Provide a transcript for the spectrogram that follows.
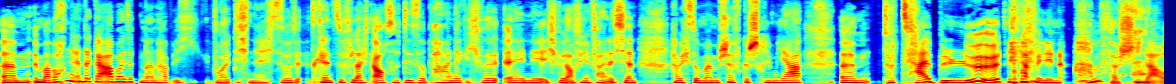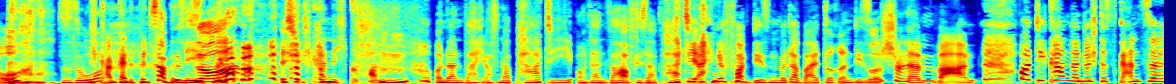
ähm, immer Wochenende gearbeitet und dann habe ich, wollte ich nicht. So, kennst du vielleicht auch so diese Panik? Ich will, ey, nee, ich will auf jeden Fall nicht hin. Habe ich so meinem Chef geschrieben, ja, ähm, total blöd. Ich habe mir den Arm verstaucht. So. Ich kann keine Pizza belegen. So, ich, ich kann nicht kommen. Und dann war ich auf einer Party und dann war auf dieser Party eine von diesen Mitarbeiterinnen, die so schlimm waren. Und die kam dann durch das ganze,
